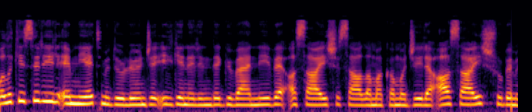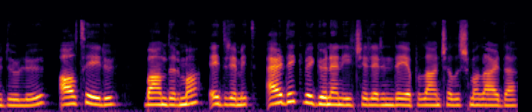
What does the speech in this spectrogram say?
Balıkesir İl Emniyet Müdürlüğü'nce il genelinde güvenliği ve asayişi sağlamak amacıyla Asayiş Şube Müdürlüğü, 6 Eylül, Bandırma, Edremit, Erdek ve Gönen ilçelerinde yapılan çalışmalarda,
